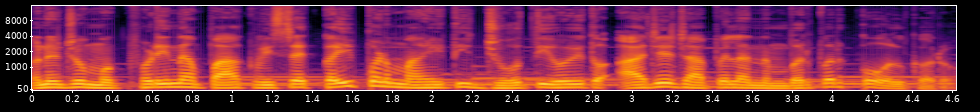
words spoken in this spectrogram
અને જો મગફળીના પાક વિશે કંઈ પણ માહિતી જોતી હોય તો આજે જ આપેલા નંબર પર કોલ કરો.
